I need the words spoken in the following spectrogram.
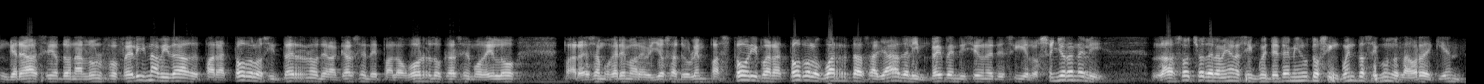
Gracias, don Alonso. Feliz Navidad para todos los internos de la cárcel de Palo Gordo, cárcel modelo, para esas mujeres maravillosas de Ulén Pastor y para todos los guardas allá del IMPEC, bendiciones del cielo. Señora Nelly, las 8 de la mañana, 53 minutos, 50 segundos, ¿la hora de quién?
